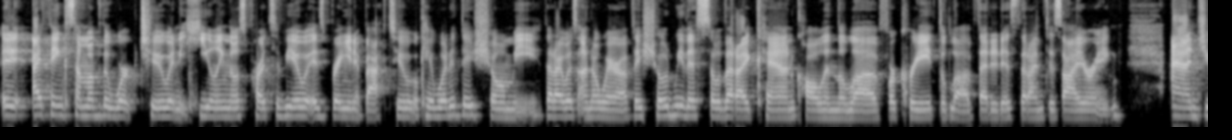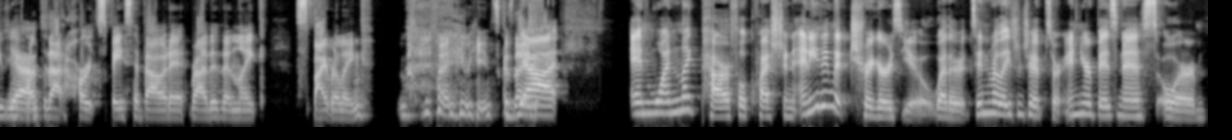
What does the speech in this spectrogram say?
it, I think some of the work too and healing those parts of you is bringing it back to okay, what did they show me that I was unaware of? They showed me this so that I can call in the love or create the love that it is that I'm desiring. And you can yeah. come to that heart space about it rather than like spiraling by any means. Because yeah. I, and one like powerful question anything that triggers you, whether it's in relationships or in your business or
